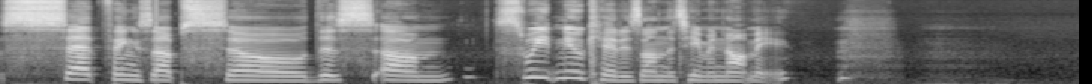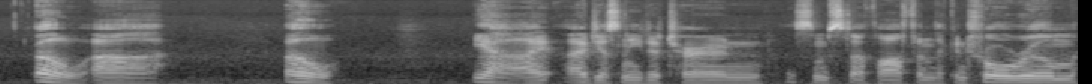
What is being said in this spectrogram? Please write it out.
set things up so this um sweet new kid is on the team and not me? Oh, uh, oh, yeah, I, I just need to turn some stuff off in the control room,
